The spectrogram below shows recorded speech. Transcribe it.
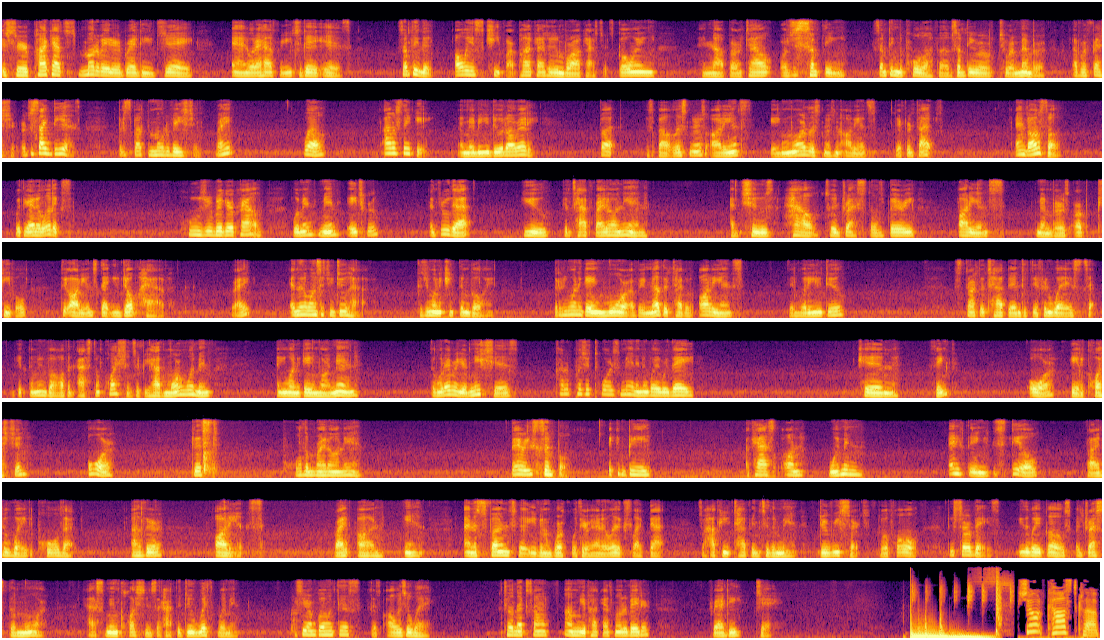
It's your podcast motivator, Brandy J. And what I have for you today is something to always keep our podcasters and broadcasters going and not burnt out, or just something something to pull off of, something to remember, a refresher, or just ideas. But it's about the motivation, right? Well, I was thinking, and maybe you do it already, but it's about listeners, audience, getting more listeners and audience, different types. And also with your analytics. Who's your bigger crowd? Women, men, age group? And through that, you can tap right on in and choose how to address those very audience members or people, the audience that you don't have, right? And then the ones that you do have, because you want to keep them going. But if you want to gain more of another type of audience, then what do you do? Start to tap into different ways to get them involved and ask them questions. If you have more women and you want to gain more men, then whatever your niche is, kind of push it towards men in a way where they can think or gain a question or just pull them right on in. Very simple. It can be a cast on women, anything, you can still find a way to pull that other audience right on in. And it's fun to even work with your analytics like that. So, how can you tap into the men? Do research, do a poll, do surveys. Either way it goes, address them more. Ask men questions that have to do with women. You see where I'm going with this? There's always a way. Until next time, I'm your podcast motivator, Brandy J. Shortcast Club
